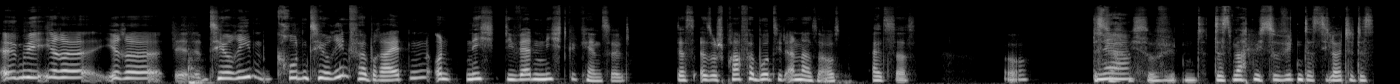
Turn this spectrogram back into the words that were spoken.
irgendwie ihre ihre äh, Theorien, kruden Theorien verbreiten und nicht, die werden nicht gecancelt. Das also Sprachverbot sieht anders aus als das. Oh. Das ja. macht mich so wütend. Das macht mich so wütend, dass die Leute das,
